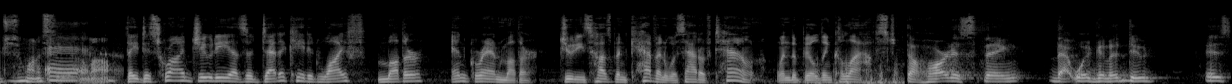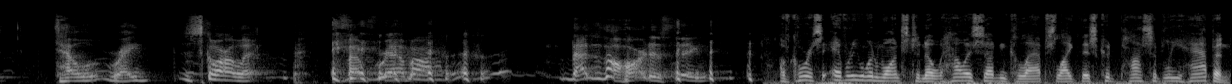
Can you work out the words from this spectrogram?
just want to see and your mom. They described Judy as a dedicated wife, mother, and grandmother. Judy's husband Kevin was out of town when the building collapsed. The hardest thing that we're going to do is tell Ray Scarlett about grandma. That's the hardest thing. Of course, everyone wants to know how a sudden collapse like this could possibly happen.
